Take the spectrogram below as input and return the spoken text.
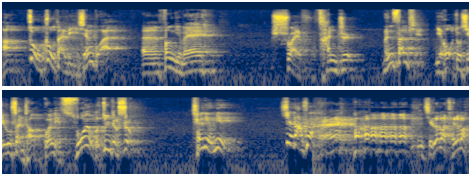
啊，就住在礼贤馆，呃，封你为帅府参知，文三品，以后就协助擅长管理所有的军政事务。臣领命，谢大帅。哎，起来吧，起来吧，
